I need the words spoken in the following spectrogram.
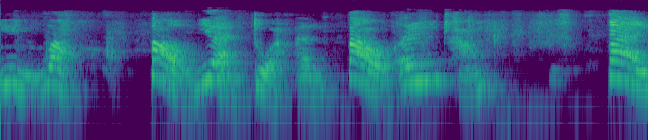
欲忘。报怨短，报恩长。待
